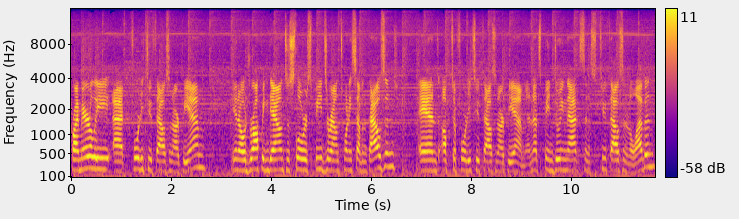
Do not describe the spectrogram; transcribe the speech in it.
primarily at 42,000 RPM, you know, dropping down to slower speeds around 27,000 and up to 42,000 RPM. And that's been doing that since 2011.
